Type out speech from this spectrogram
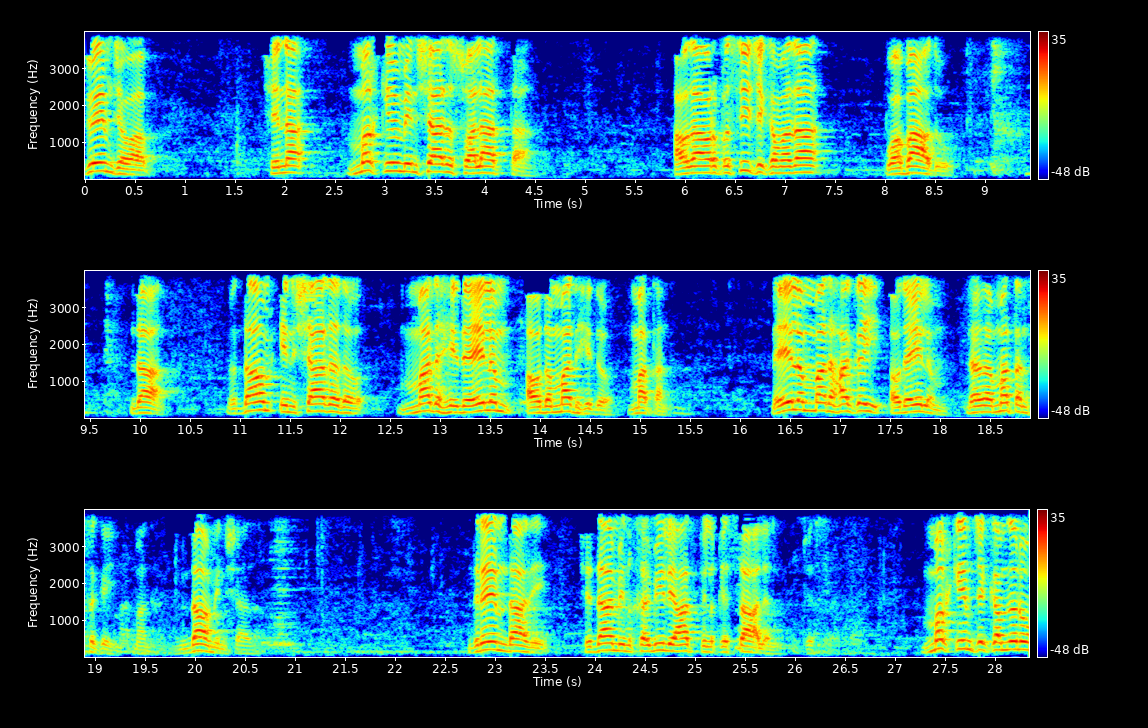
دویم جواب چې نه مخکې من شاد صلات ته او دا ورپسې چې کومه ده وبعدو دا نو دام انشاء ده د مدح د علم او د مدح د متن د علم مدح کوي او د علم د متن څه کوي مدح دام انشاء ده دریم دا دی چې دا من قبیل عطف القصه علی القصه مخکیم چې کمندنو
